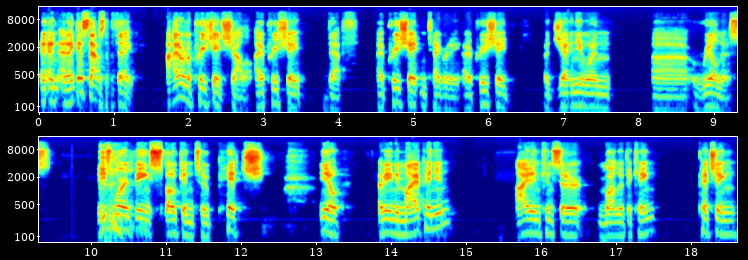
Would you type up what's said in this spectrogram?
and, and i guess that was the thing. I don't appreciate shallow. I appreciate depth. I appreciate integrity. I appreciate a genuine uh, realness. These weren't being spoken to pitch. You know i mean in my opinion I didn't consider Martin Luther King pitching,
